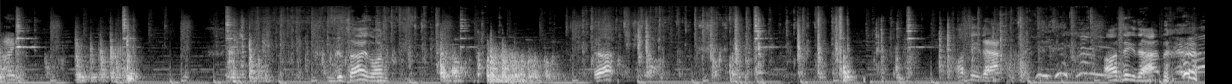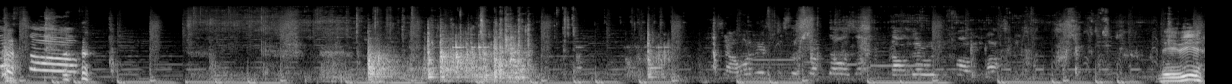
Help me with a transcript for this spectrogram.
Nice. Good size one. Yeah. I'll take that. I'll take that. Awesome. So I wonder if it's the stuff that was up down there with the collie last week. Maybe.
